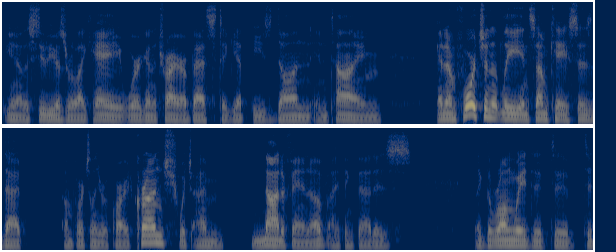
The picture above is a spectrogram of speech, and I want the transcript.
you know the studios were like, hey, we're going to try our best to get these done in time, and unfortunately, in some cases, that unfortunately required crunch, which I'm not a fan of. I think that is like the wrong way to to to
